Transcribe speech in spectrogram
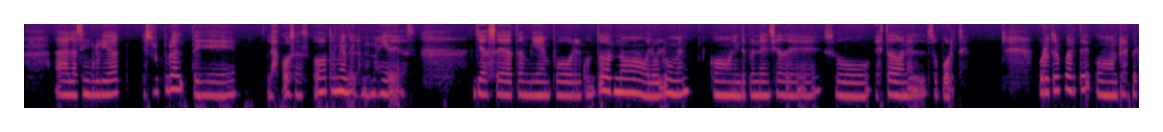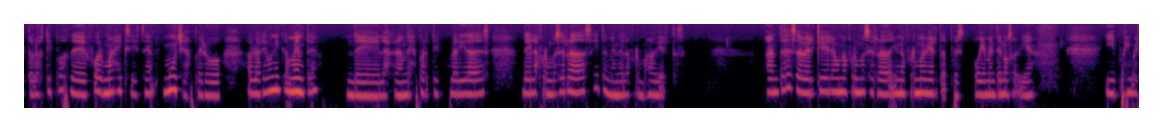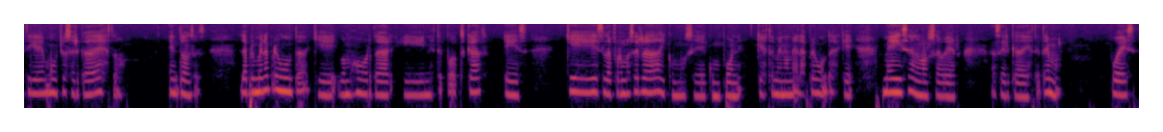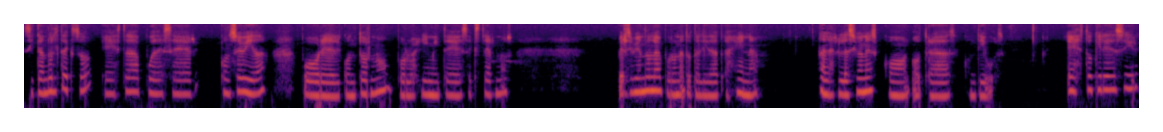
a la singularidad estructural de las cosas o también de las mismas ideas, ya sea también por el contorno o el volumen con independencia de su estado en el soporte. Por otra parte, con respecto a los tipos de formas existen muchas, pero hablaré únicamente de las grandes particularidades de las formas cerradas y también de las formas abiertas. Antes de saber qué era una forma cerrada y una forma abierta, pues obviamente no sabía. Y pues investigué mucho acerca de esto. Entonces, la primera pregunta que vamos a abordar en este podcast es ¿qué es la forma cerrada y cómo se compone? Que es también una de las preguntas que me hice al no saber acerca de este tema. Pues citando el texto, esta puede ser concebida por el contorno, por los límites externos, percibiéndola por una totalidad ajena a las relaciones con otras contiguas. Esto quiere decir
